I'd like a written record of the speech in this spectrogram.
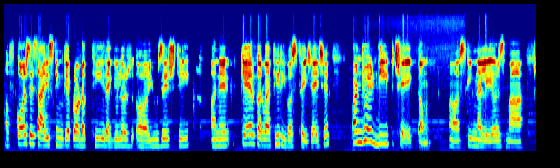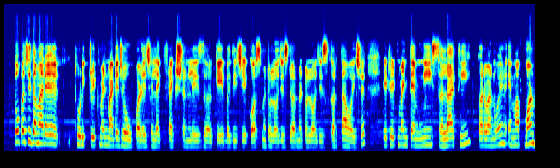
ઓફકોર્સ એ સારી સ્કિન કેર પ્રોડક્ટથી રેગ્યુલર યુઝેજથી અને કેર કરવાથી રિવર્સ થઈ જાય છે. પણ જો એ ડીપ છે એકદમ સ્કિનના લેયર્સમાં તો પછી તમારે થોડીક ટ્રીટમેન્ટ માટે જવું પડે છે લાઈક ફ્રેક્શન લેઝર કે એ બધી જે કોસ્મેટોલોજીસ્ટ ડર્મેટોલોજીસ્ટ કરતા હોય છે એ ટ્રીટમેન્ટ તેમની સલાહથી કરવાનું હોય. એમાં પણ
